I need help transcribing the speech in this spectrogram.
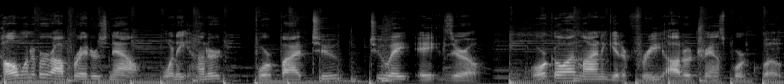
Call one of our operators now, 1 800 452 2880, or go online and get a free auto transport quote.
